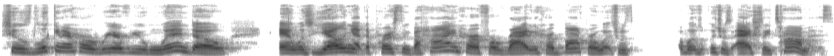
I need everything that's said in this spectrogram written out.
She was looking at her rearview window and was yelling at the person behind her for riding her bumper, which was, was which was actually Thomas.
